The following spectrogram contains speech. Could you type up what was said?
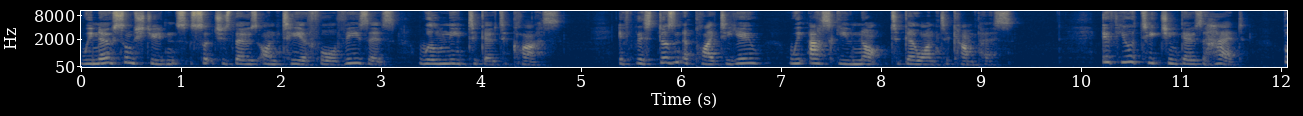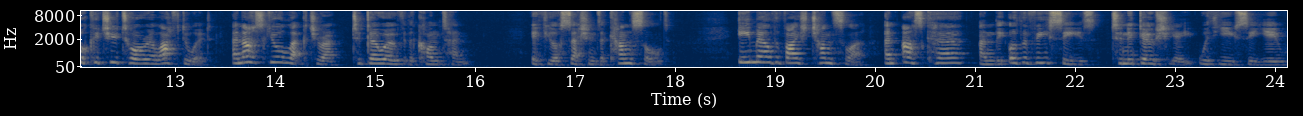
We know some students, such as those on Tier 4 visas, will need to go to class. If this doesn't apply to you, we ask you not to go onto campus. If your teaching goes ahead, book a tutorial afterward and ask your lecturer to go over the content. If your sessions are cancelled, email the Vice-Chancellor and ask her and the other VCs to negotiate with UCU.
